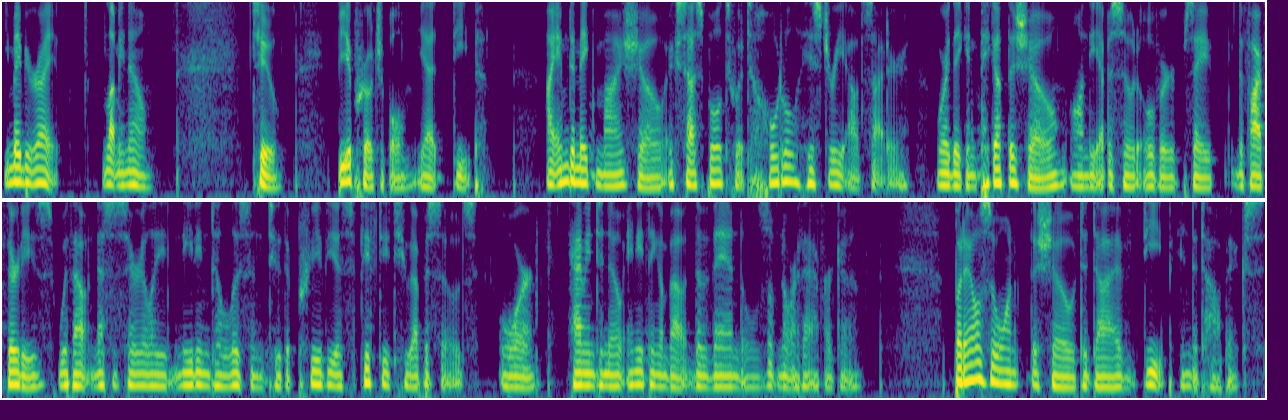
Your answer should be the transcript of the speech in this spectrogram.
You may be right. Let me know. Two, be approachable yet deep. I aim to make my show accessible to a total history outsider where they can pick up the show on the episode over, say, the 530s without necessarily needing to listen to the previous 52 episodes or having to know anything about the Vandals of North Africa. But I also want the show to dive deep into topics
